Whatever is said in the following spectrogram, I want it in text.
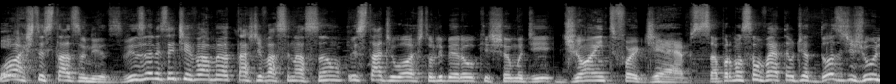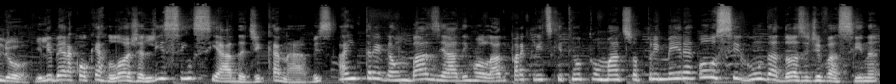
Washington, Estados Unidos. Visando incentivar a maior taxa de vacinação, o estado de Washington liberou o que chama de Joint for Jabs. A promoção vai até o dia 12 de julho e libera qualquer loja licenciada de cannabis a entregar um baseado enrolado para clientes que tenham tomado sua primeira ou segunda dose de vacina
